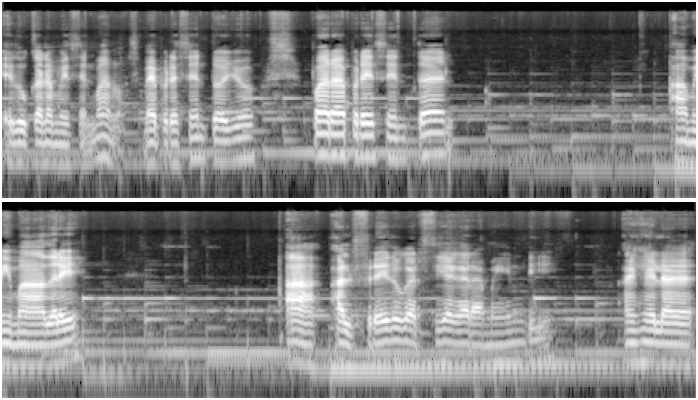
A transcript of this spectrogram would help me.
educar a mis hermanos. Me presento yo para presentar a mi madre, a Alfredo García Garamendi, Ángela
